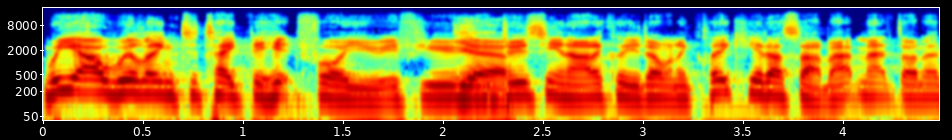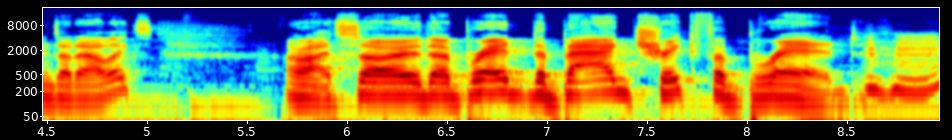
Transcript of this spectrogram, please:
We are willing to take the hit for you. If you Yeah. do see an article you don't want to click, hit us up at matt.n.alex. All right, so the bread, the bag trick for bread. Mm-hmm.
